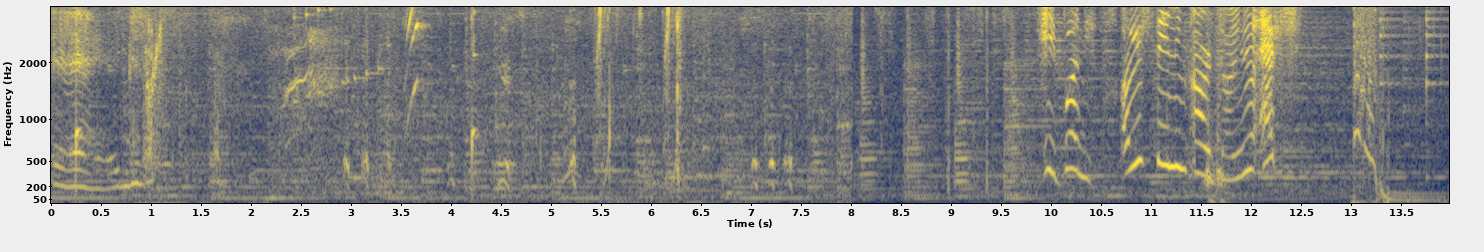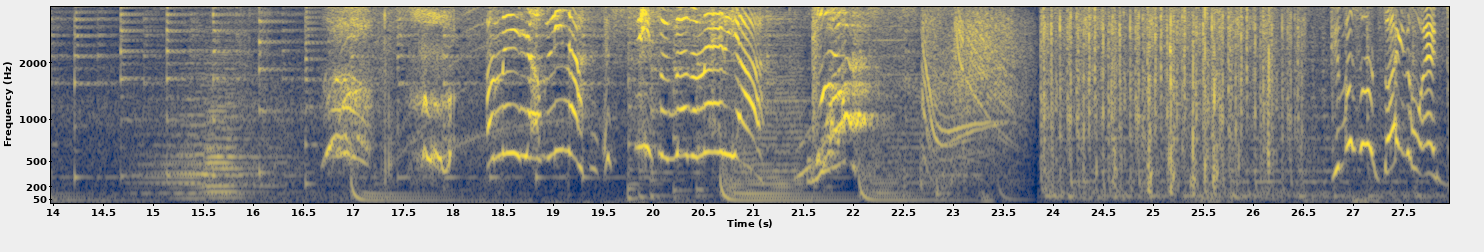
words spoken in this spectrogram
Eggs. Hey bunnies, are you stealing our dino eggs? Amelia, Avelina, it's Stephen and Amelia! What? Give us our dino eggs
